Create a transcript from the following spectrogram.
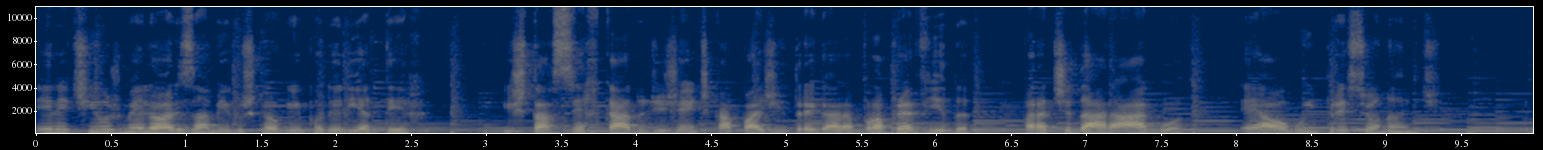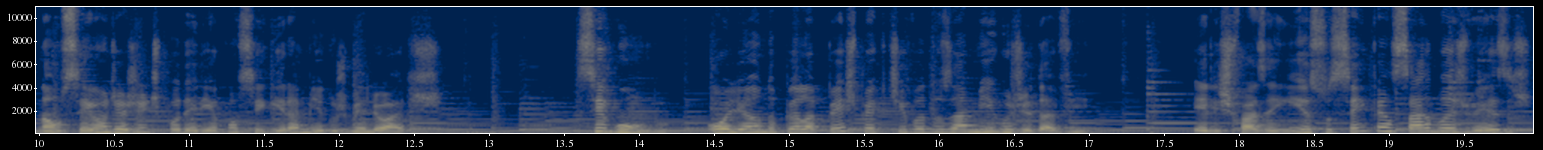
ele tinha os melhores amigos que alguém poderia ter. Estar cercado de gente capaz de entregar a própria vida para te dar água é algo impressionante. Não sei onde a gente poderia conseguir amigos melhores. Segundo, olhando pela perspectiva dos amigos de Davi. Eles fazem isso sem pensar duas vezes.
